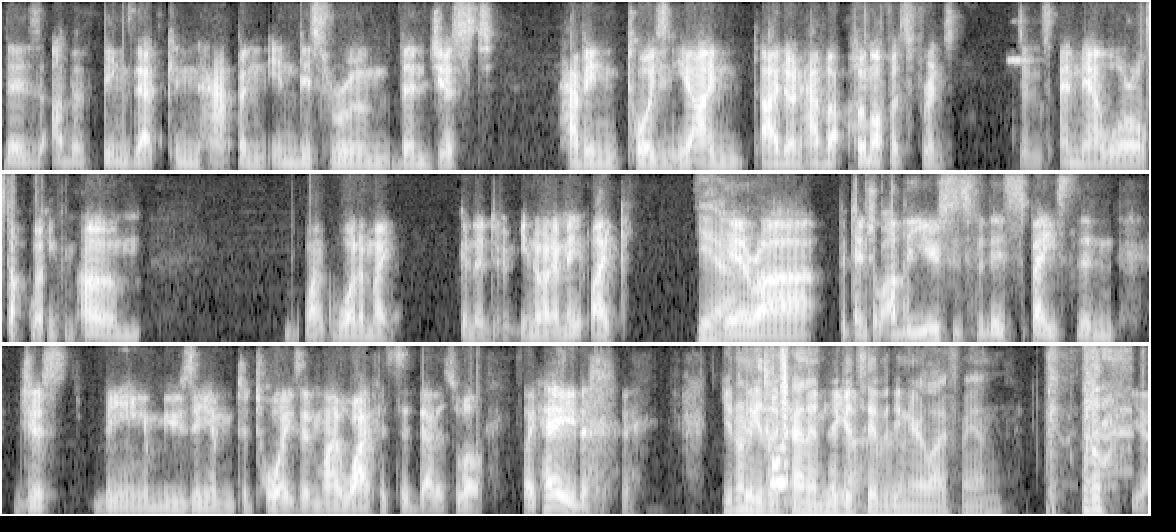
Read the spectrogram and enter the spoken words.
there's other things that can happen in this room than just having toys in here. I I don't have a home office, for instance, and now we're all stuck working from home. Like, what am I gonna do? You know what I mean? Like, Yeah. there are potential other uses for this space than just being a museum to toys. And my wife has said that as well. It's like, hey, You don't need that kind of toys- yeah. negativity in your life, man. yeah.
